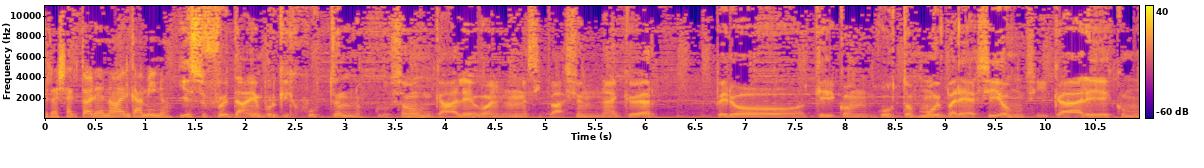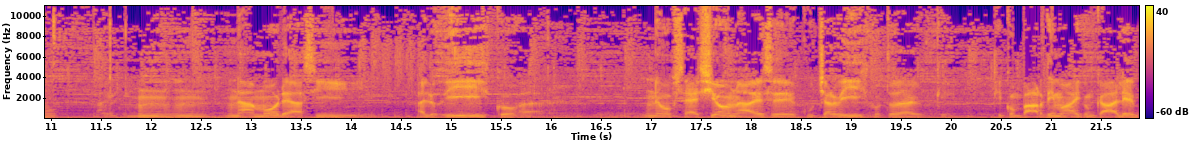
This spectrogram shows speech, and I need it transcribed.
trayectoria, ¿no? Del camino. Y eso fue también porque justo nos cruzamos en Calais, bueno, en una situación nada que ver, pero que con gustos muy parecidos musicales, es como un, un- un amor así a los discos, a una obsesión a veces de escuchar discos, toda que, que compartimos ahí con Caleb.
